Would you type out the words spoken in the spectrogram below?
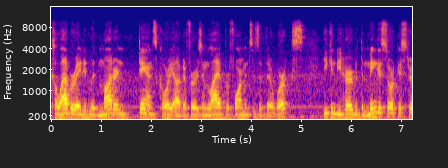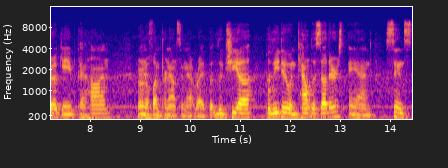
collaborated with modern dance choreographers in live performances of their works. He can be heard with the Mingus Orchestra, Gabe Kahane, I don't know if I'm pronouncing that right, but Lucia Pulido, and countless others. And since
